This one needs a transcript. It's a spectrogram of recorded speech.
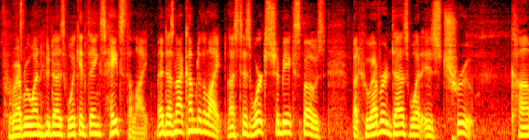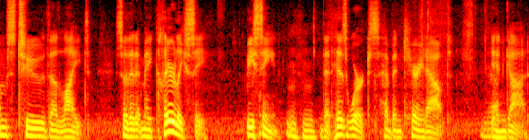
For everyone who does wicked things hates the light. It does not come to the light, lest his works should be exposed. But whoever does what is true comes to the light, so that it may clearly see, be seen, mm-hmm. that his works have been carried out in God.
